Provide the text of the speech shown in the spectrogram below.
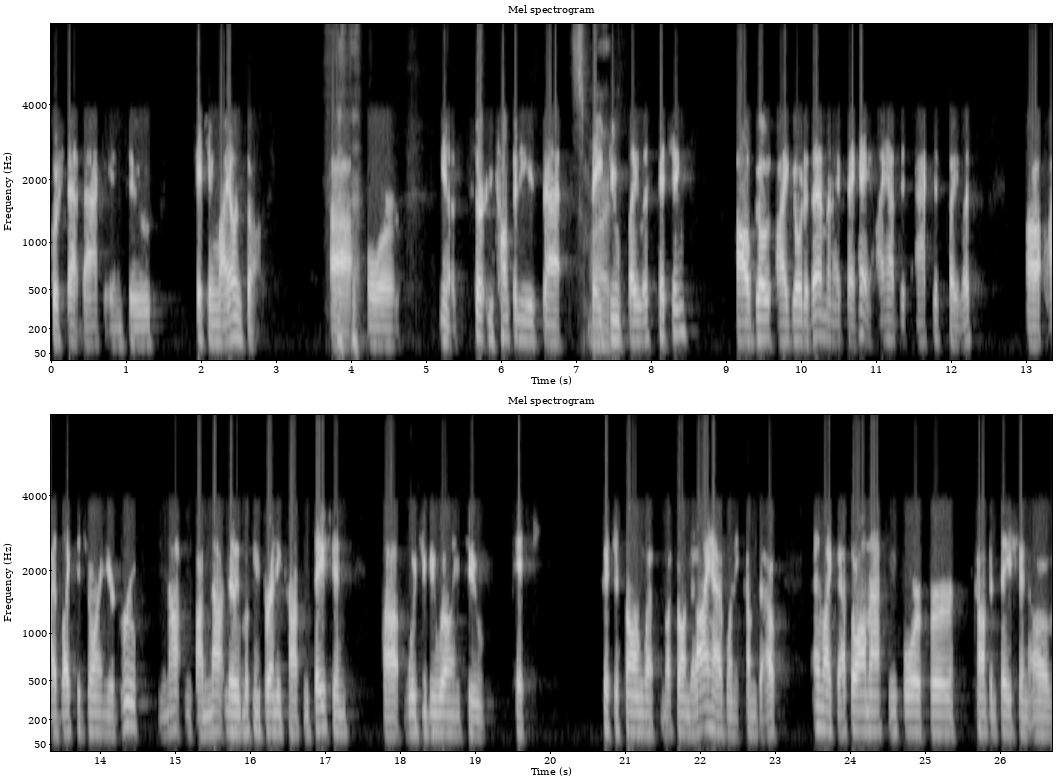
push that back into pitching my own songs. Uh, or, you know, certain companies that Smart. they do playlist pitching. I'll go, I go to them and I say, Hey, I have this active playlist. Uh, I'd like to join your group. Not, I'm not really looking for any compensation. Uh, would you be willing to pitch, pitch a song, a song that I have when it comes out? And like, that's all I'm asking for, for compensation of,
